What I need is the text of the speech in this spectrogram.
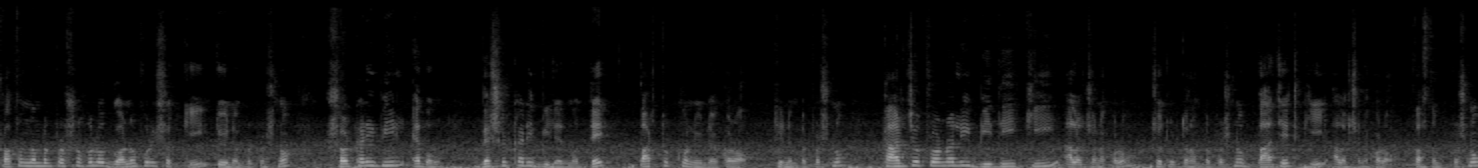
প্রথম নম্বর প্রশ্ন হলো গণপরিষদ কি? দুই নম্বর প্রশ্ন, সরকারি বিল এবং বেসরকারি বিলের মধ্যে পার্থক্য নির্ণয় করো। তিন নম্বর প্রশ্ন, কার্যপ্রণালী বিধি কি? আলোচনা করো। চতুর্থ নম্বর প্রশ্ন বাজেট কি? আলোচনা করো। পাঁচ নম্বর প্রশ্ন,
